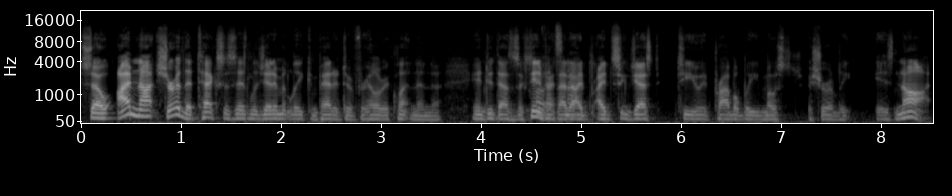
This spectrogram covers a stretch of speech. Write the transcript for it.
So I'm not sure that Texas is legitimately competitive for Hillary Clinton in the, in 2016. in Oh, fact, I'd. I'd, I'd suggest to you it probably most assuredly is not.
